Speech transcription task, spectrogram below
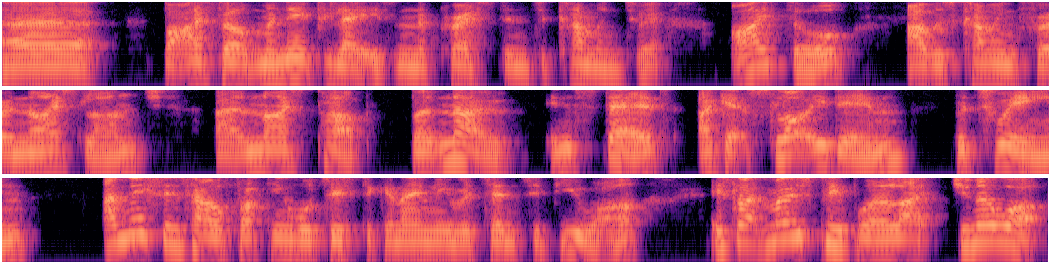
uh, but I felt manipulated and oppressed into coming to it. I thought I was coming for a nice lunch at a nice pub, but no. Instead, I get slotted in between, and this is how fucking autistic and anally retentive you are. It's like most people are like, do you know what?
